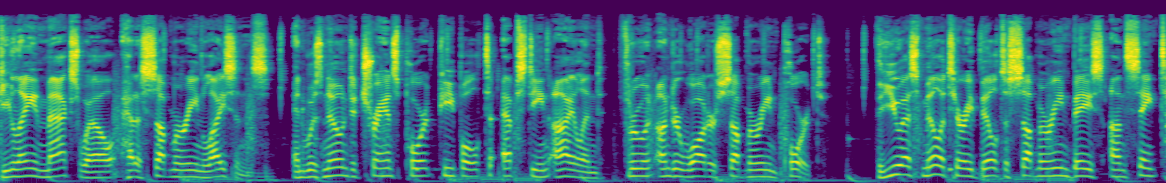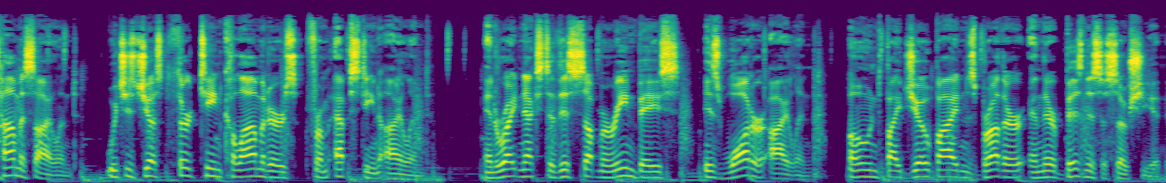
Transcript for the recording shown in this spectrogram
Ghislaine Maxwell had a submarine license and was known to transport people to Epstein Island through an underwater submarine port. The U.S. military built a submarine base on St. Thomas Island, which is just 13 kilometers from Epstein Island. And right next to this submarine base is Water Island, owned by Joe Biden's brother and their business associate.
